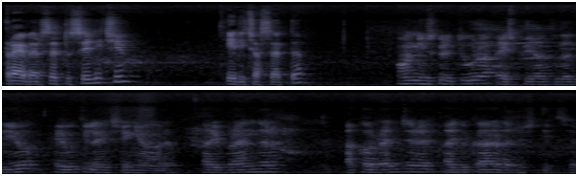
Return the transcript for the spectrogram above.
3 versetto 16 e 17. Ogni scrittura è ispirata da Dio e utile a insegnare, a riprendere, a correggere, a educare alla giustizia,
